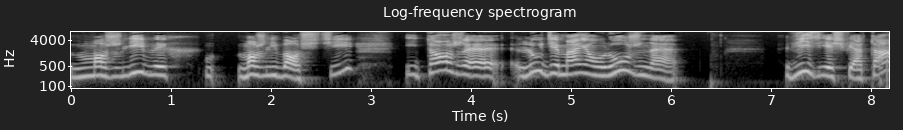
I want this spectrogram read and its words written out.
możliwych możliwości i to, że ludzie mają różne wizje świata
